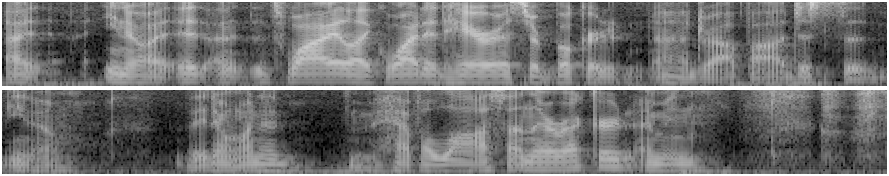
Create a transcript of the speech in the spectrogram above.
I you know it, it's why like why did Harris or Booker uh, drop out just to, you know they don't want to have a loss on their record. I mean.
